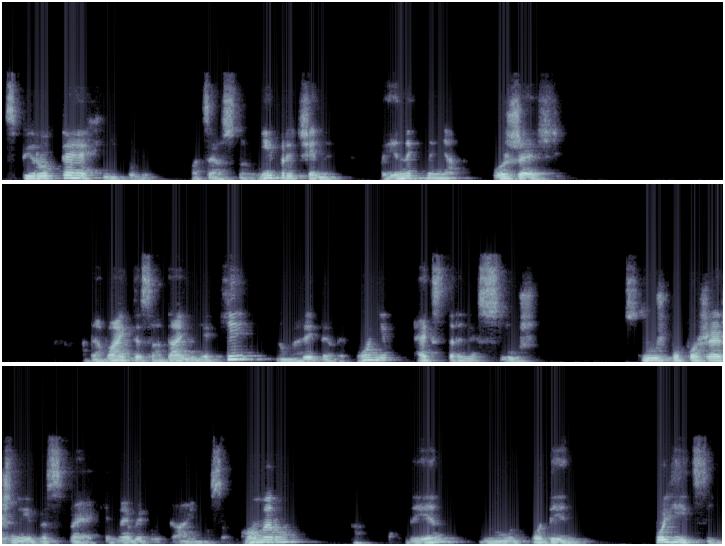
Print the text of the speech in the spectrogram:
з піротехнікою. Оце основні причини виникнення пожежі. А Давайте згадаємо, які номери телефонів екстрених служб. Службу пожежної безпеки ми викликаємо за номером 101. Поліцію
